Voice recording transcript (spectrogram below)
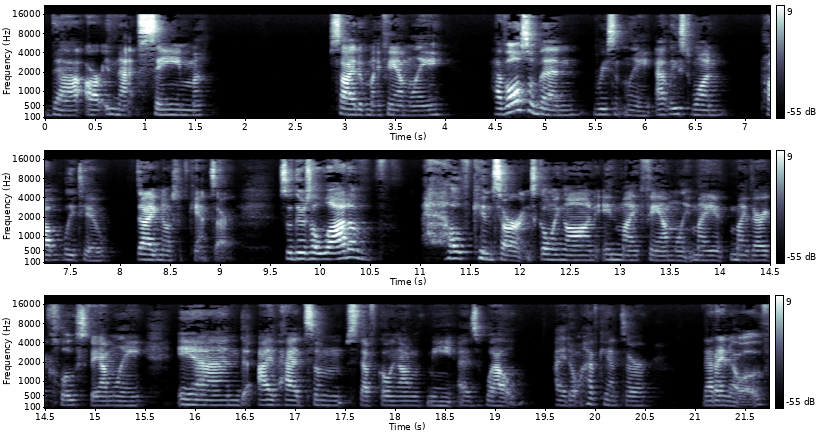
that are in that same side of my family have also been recently, at least one, probably two, diagnosed with cancer. So there's a lot of health concerns going on in my family, my my very close family, and I've had some stuff going on with me as well. I don't have cancer that I know of,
